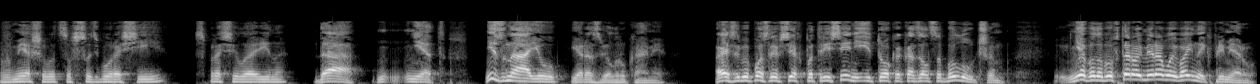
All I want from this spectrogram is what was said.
вмешиваться в судьбу России?» — спросила Арина. «Да, нет, не знаю», — я развел руками. «А если бы после всех потрясений итог оказался бы лучшим? Не было бы Второй мировой войны, к примеру».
